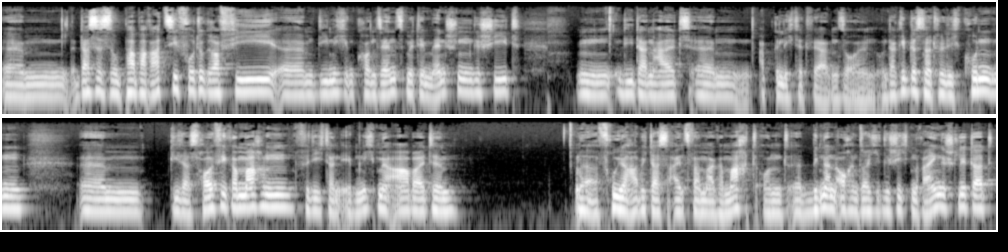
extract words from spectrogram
ähm, das ist so Paparazzi-Fotografie, ähm, die nicht im Konsens mit dem Menschen geschieht die dann halt ähm, abgelichtet werden sollen. Und da gibt es natürlich Kunden, ähm, die das häufiger machen, für die ich dann eben nicht mehr arbeite. Äh, früher habe ich das ein, zwei Mal gemacht und äh, bin dann auch in solche Geschichten reingeschlittert.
